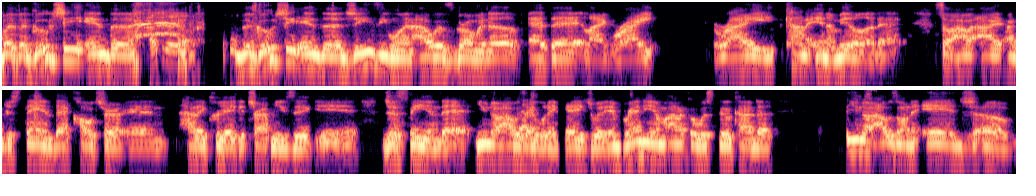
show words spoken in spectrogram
But the Gucci and the the Gucci and the Jeezy one, I was growing up at that like right, right, kind of in the middle of that. So I, I understand that culture and how they created trap music and just seeing that, you know, I was Right. able to engage with it. And Brandy and Monica was still kind of, you know, I was on the edge of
